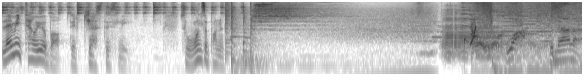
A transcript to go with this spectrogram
Let me tell you about the Justice League. So once upon a time, Wow, banana.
